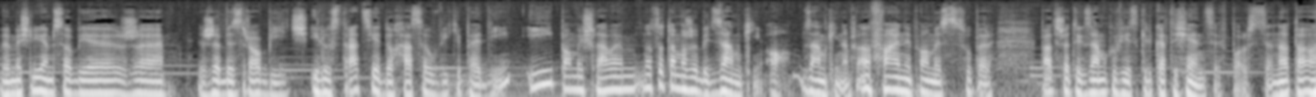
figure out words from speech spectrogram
wymyśliłem sobie, że żeby zrobić ilustrację do haseł Wikipedii i pomyślałem, no co to może być zamki? O, zamki na przykład. fajny pomysł, super. Patrzę, tych zamków jest kilka tysięcy w Polsce. No to,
